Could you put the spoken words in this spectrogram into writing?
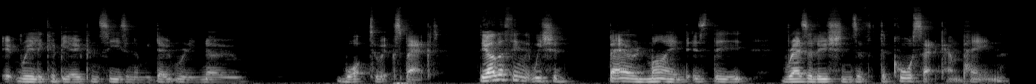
it really could be open season and we don't really know what to expect. The other thing that we should bear in mind is the resolutions of the core set campaign.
